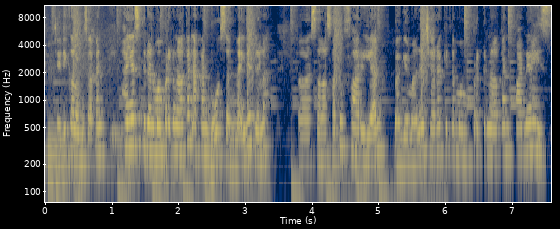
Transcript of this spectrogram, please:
Hmm. Jadi kalau misalkan hanya sekedar memperkenalkan akan bosan. Nah ini adalah uh, salah satu varian bagaimana cara kita memperkenalkan panelis.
